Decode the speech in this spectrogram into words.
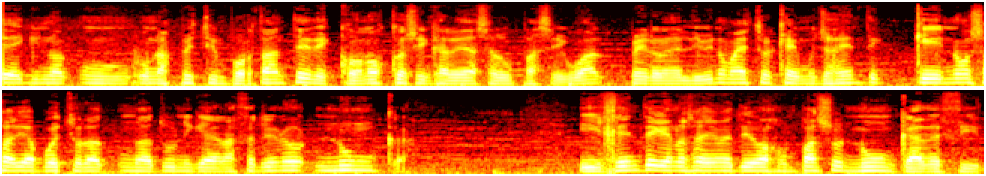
hay un, un- aspecto importante, desconozco si en calidad de salud pasa igual, pero en el Divino Maestro es que hay mucha gente que no se había puesto una túnica de Nazareno nunca. Y gente que no se había metido bajo un paso nunca, es decir,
